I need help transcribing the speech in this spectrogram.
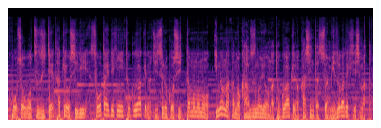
交渉を通じて竹を知り、相対的に徳川家の実力を知ったものの、胃の中の蛙のような徳川家の家臣たちとは溝ができてしまった。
